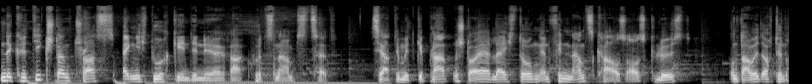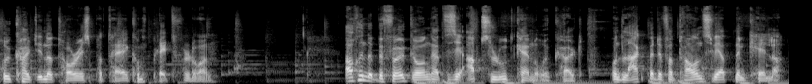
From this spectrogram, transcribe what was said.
In der Kritik stand Truss eigentlich durchgehend in ihrer kurzen Amtszeit. Sie hatte mit geplanten Steuererleichterungen ein Finanzchaos ausgelöst und damit auch den Rückhalt in der Tories-Partei komplett verloren. Auch in der Bevölkerung hatte sie absolut keinen Rückhalt und lag bei den Vertrauenswerten im Keller.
